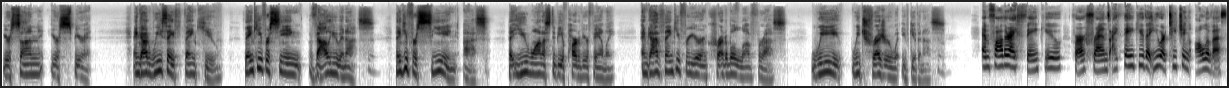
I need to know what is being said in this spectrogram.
your Son, your Spirit. And God, we say thank you. Thank you for seeing value in us. Thank you for seeing us, that you want us to be a part of your family. And God, thank you for your incredible love for us. We, we treasure what you've given us. And Father, I thank you for our friends. I thank you that you are teaching all of us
